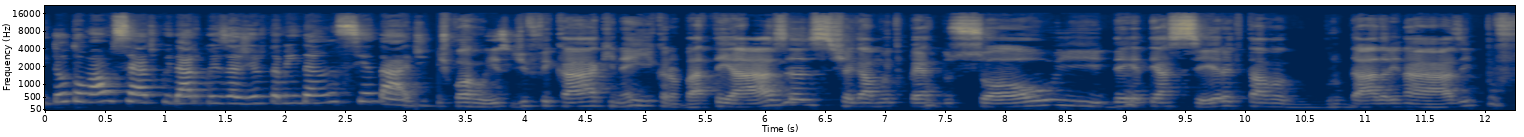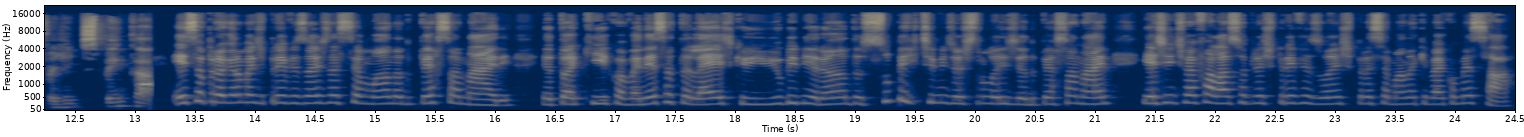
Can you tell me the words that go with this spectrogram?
Então, tomar um certo cuidado com o exagero também da ansiedade. A gente corre o risco de ficar que nem Ícaro, bater asas, chegar muito perto do sol e derreter a cera que estava grudada ali na asa e puf, a gente despencar. Esse é o programa de previsões da semana do Personari. Eu estou aqui com a Vanessa Teleschi e o Yubi Miranda, super time de astrologia do Personari, e a gente vai falar sobre as previsões para a semana que vai começar.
